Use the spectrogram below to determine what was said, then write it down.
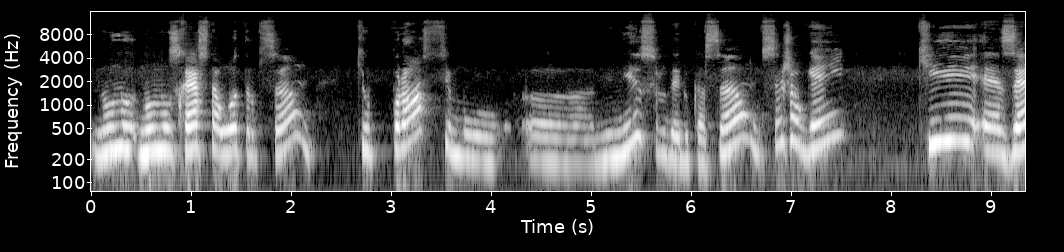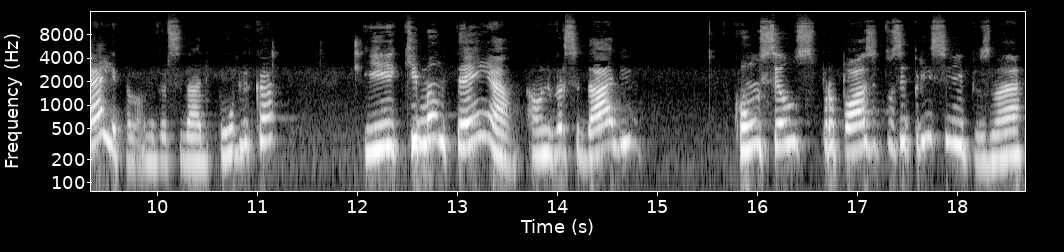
não, não nos resta outra opção, que o próximo uh, ministro da Educação seja alguém que é, zele pela universidade pública e que mantenha a universidade com os seus propósitos e princípios, né?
